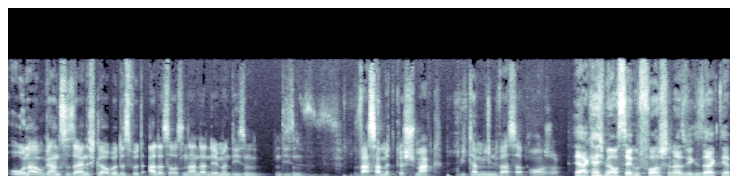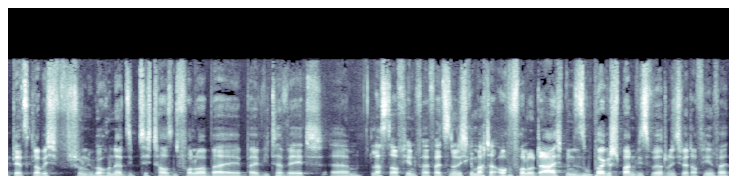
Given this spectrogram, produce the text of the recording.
ohne arrogant zu sein, ich glaube, das wird alles auseinandernehmen in diesem, in diesem Wasser mit Geschmack, Vitaminwasserbranche. Ja, kann ich mir auch sehr gut vorstellen. Also wie gesagt, ihr habt jetzt, glaube ich, schon über 170.000 Follower bei, bei VitaVate. Ähm, lasst auf jeden Fall, falls ihr es noch nicht gemacht habt, auch ein Follow da. Ich bin super gespannt, wie es wird und ich werde auf jeden Fall,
